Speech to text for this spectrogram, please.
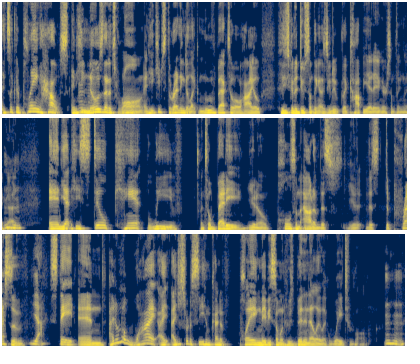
it's like they're playing house and he Mhm. knows that it's wrong and he keeps threatening to like move back to Ohio. He's going to do something he's going to do like copy editing or something like that. Mhm. And yet he still can't leave until Betty, you know, pulls him out of this you know, this depressive Yeah. state and I don't know why I I just sort of see him kind of playing maybe someone who's been in LA like way too long Mhm.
